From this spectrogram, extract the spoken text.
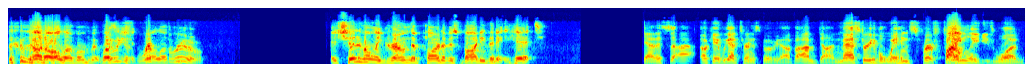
Not all of them. It wasn't just hit for rip all of them. through. It should have only grown the part of his body that it hit. Yeah, this. Uh, okay, we got to turn this movie off. I'm done. Master Evil wins. For finally, he's won.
